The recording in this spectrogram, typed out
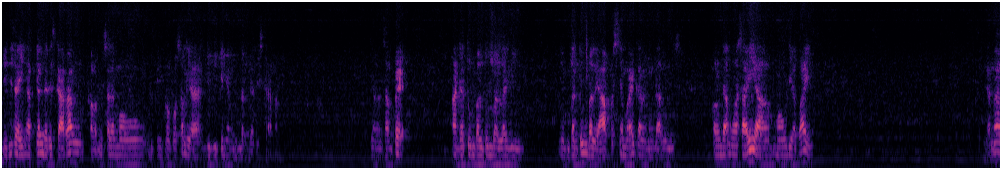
Jadi saya ingatkan dari sekarang kalau misalnya mau bikin proposal ya dibikin yang benar dari sekarang. Jangan sampai ada tumbal-tumbal lagi. Ya bukan tumbal ya apesnya mereka memang tidak lulus. Kalau tidak menguasai ya mau diapain? Karena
